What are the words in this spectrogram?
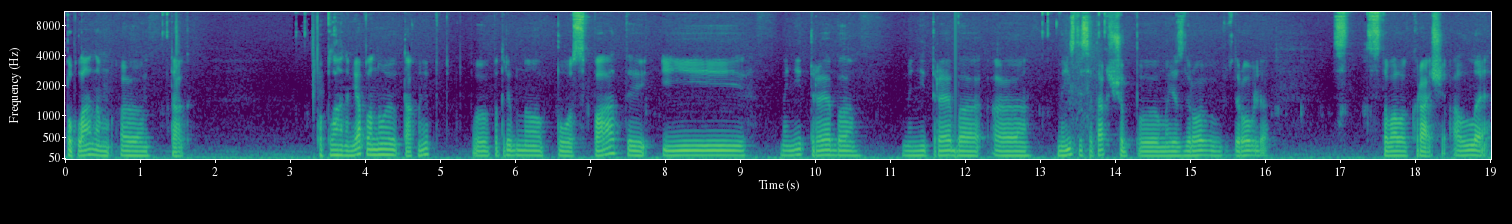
по планам, е, так. По планам я планую. Так, мені потрібно поспати, і мені треба. Мені треба е, наїстися так, щоб е, моє здоров'я, здоров'я ставало краще. Але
